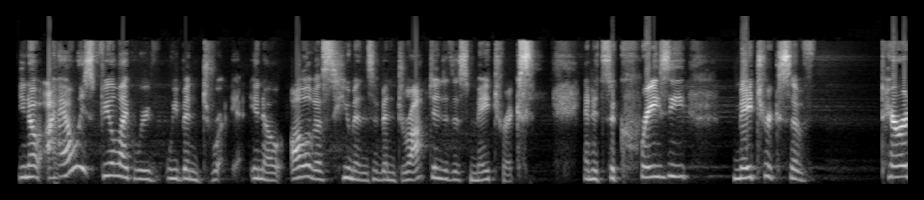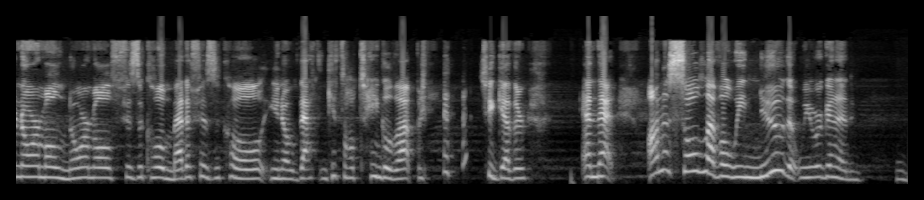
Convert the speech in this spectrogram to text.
you know, I always feel like we've we've been, you know, all of us humans have been dropped into this matrix, and it's a crazy matrix of paranormal, normal, physical, metaphysical. You know, that gets all tangled up together, and that on a soul level, we knew that we were going to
